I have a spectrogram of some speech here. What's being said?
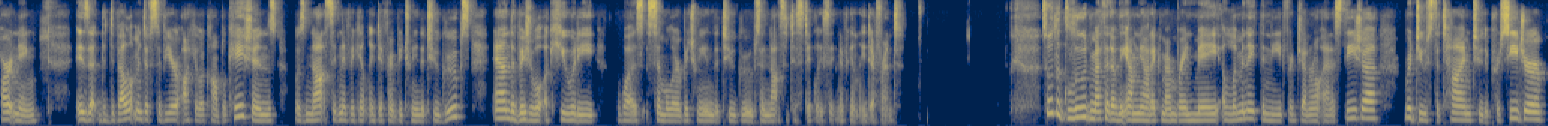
heartening is that the development of severe ocular complications was not significantly different between the two groups, and the visual acuity was similar between the two groups and not statistically significantly different. So the glued method of the amniotic membrane may eliminate the need for general anesthesia, reduce the time to the procedure,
